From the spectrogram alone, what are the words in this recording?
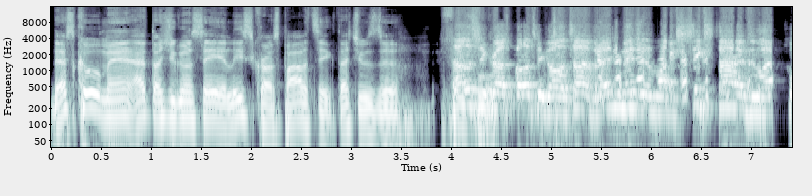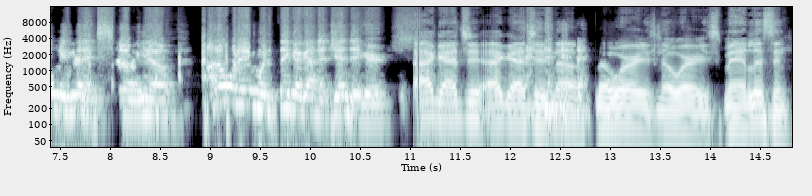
that's cool, man. I thought you were gonna say at least cross politics. Thought you was the. I listen to cross politics all the time, but I didn't mention him like six times in the last 20 minutes. So, you know, I don't want anyone to think I got an agenda here. I got you. I got you. No, no worries. No worries, man. Listen,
